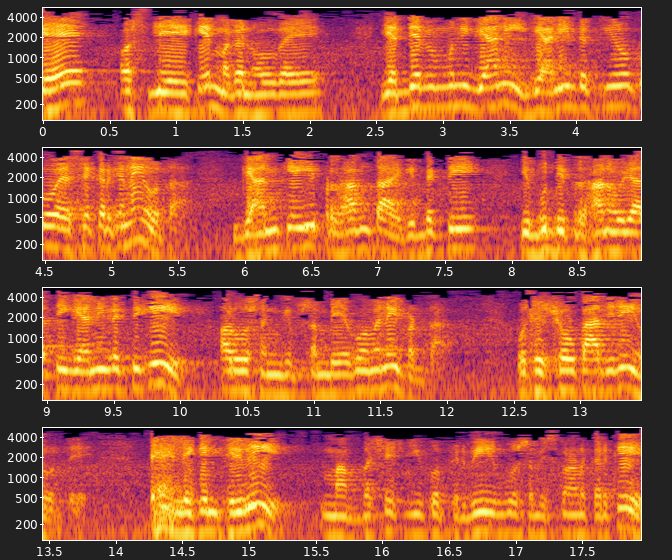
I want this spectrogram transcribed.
के और स्नेह के मगन हो गए। यद्यपि मुनि ज्ञानी ज्ञानी व्यक्तियों को ऐसे करके नहीं होता। ज्ञान की ही प्रधानता है कि व्यक्ति की बुद्धि प्रधान हो जाती ज्ञानी व्यक्ति की, और वो संवेगों में नहीं पड़ता। उसे शोक आदि नहीं होते। लेकिन फिर भी, माँ वशिष्ठ जी को फिर भी वो संस्मरण करके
